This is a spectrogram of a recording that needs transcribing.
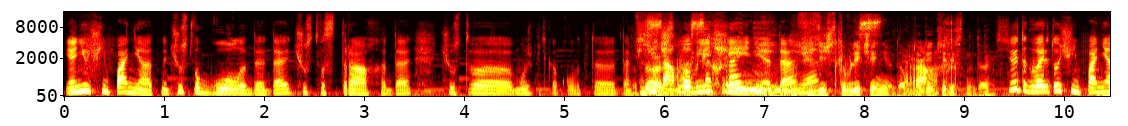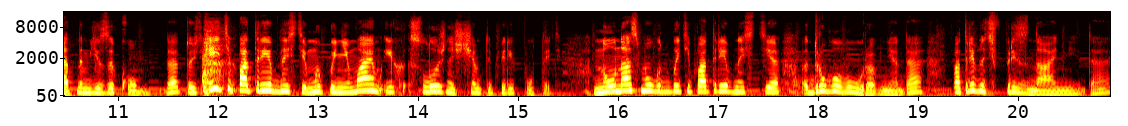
И они очень понятны. Чувство голода, да, чувство страха, да, чувство, может быть, какого-то там физического влечения, да. Физическое влечение, да, вот это интересно, да. Все это говорит очень понятным языком. Да? То есть эти потребности мы понимаем, их сложно с чем-то перепутать. Но у нас могут быть и потребности другого уровня, да? потребность в признании, да?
